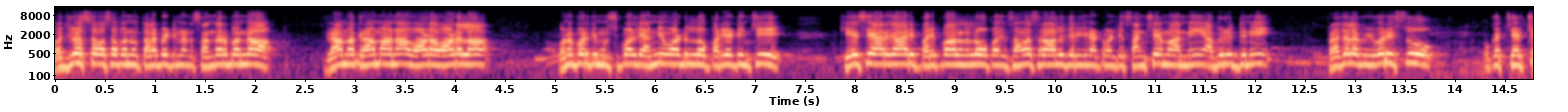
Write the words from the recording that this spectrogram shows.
వజ్రోత్సవ సభను తలపెట్టిన సందర్భంగా గ్రామ గ్రామాన వాడ వాడల వనపర్తి మున్సిపాలిటీ అన్ని వార్డుల్లో పర్యటించి కేసీఆర్ గారి పరిపాలనలో పది సంవత్సరాలు జరిగినటువంటి సంక్షేమాన్ని అభివృద్ధిని ప్రజలకు వివరిస్తూ ఒక చర్చ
